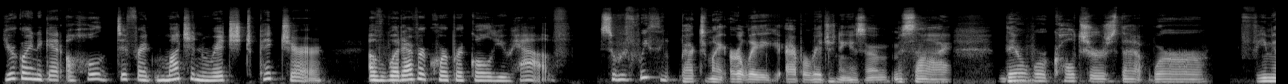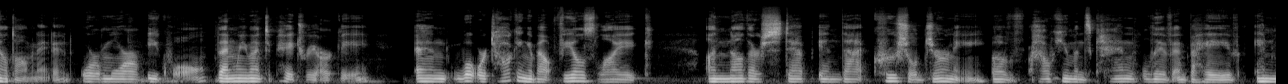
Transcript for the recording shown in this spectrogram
you're going to get a whole different, much enriched picture of whatever corporate goal you have. So, if we think back to my early Aborigines and Maasai, there were cultures that were female dominated or more equal. Then we went to patriarchy. And what we're talking about feels like another step in that crucial journey of how humans can live and behave and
